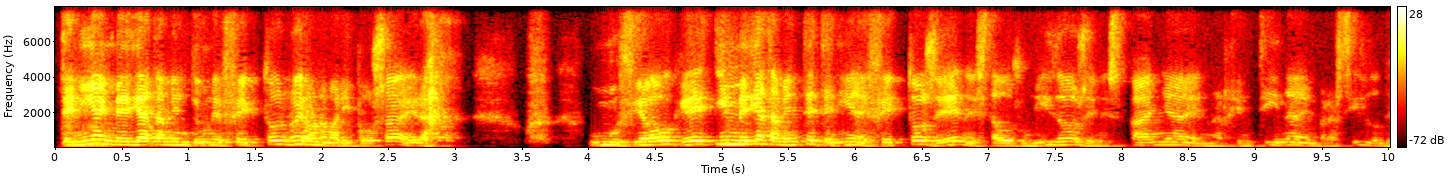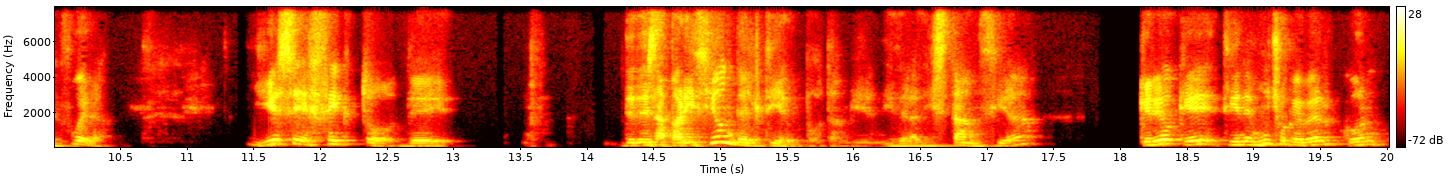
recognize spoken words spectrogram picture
tenía inmediatamente un efecto, no era una mariposa, era un murciélago que inmediatamente tenía efectos en Estados Unidos, en España, en Argentina, en Brasil, donde fuera. Y ese efecto de, desaparición del tiempo también y de la distancia, creo que tiene mucho que ver con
